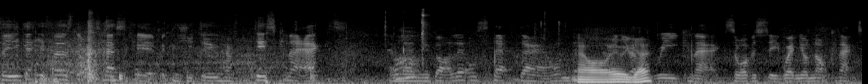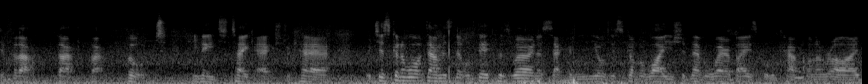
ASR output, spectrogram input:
So you get your first little test here because you do have to disconnect and then you've got a little step down. Oh, and here we go. reconnect. So obviously when you're not connected for that, that, that foot, you need to take extra care. We're just going to walk down this little dip as well in a second and you'll discover why you should never wear a baseball cap on a ride.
